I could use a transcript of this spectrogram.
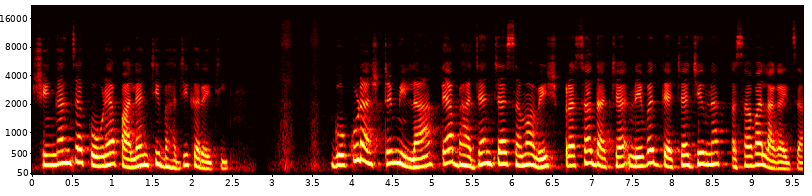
शेंगांचा कोवड्या पाल्यांची भाजी करायची. गोकुळाष्टमीला त्या भाज्यांचा समावेश प्रसादाच्या नैवेद्याच्या जेवणात असावा लागायचा.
